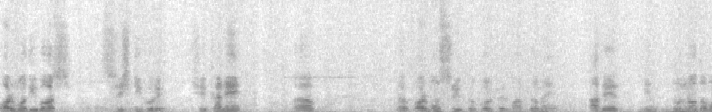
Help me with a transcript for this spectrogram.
কর্মদিবস সৃষ্টি করে সেখানে কর্মশ্রী প্রকল্পের মাধ্যমে তাদের ন্যূনতম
